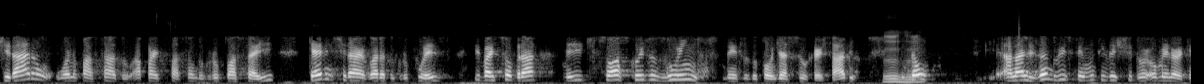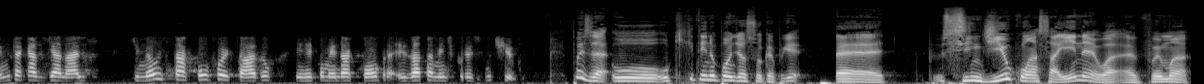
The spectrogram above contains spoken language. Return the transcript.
tiraram o ano passado a participação do grupo Açaí, querem tirar agora do grupo êxito e vai sobrar meio que só as coisas ruins dentro do Pão de Açúcar, sabe? Uhum. Então, analisando isso, tem muito investidor, ou melhor, tem muita casa de análise que não está confortável em recomendar compra exatamente por esse motivo. Pois é, o, o que, que tem no Pão de Açúcar? Porque é, cindiu com o açaí, né? É, foi uma,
